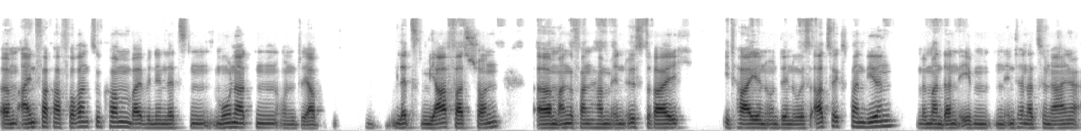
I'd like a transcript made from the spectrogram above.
ähm, einfacher voranzukommen, weil wir in den letzten Monaten und ja, letztem Jahr fast schon ähm, angefangen haben, in Österreich, Italien und den USA zu expandieren. Wenn man dann eben einen internationalen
